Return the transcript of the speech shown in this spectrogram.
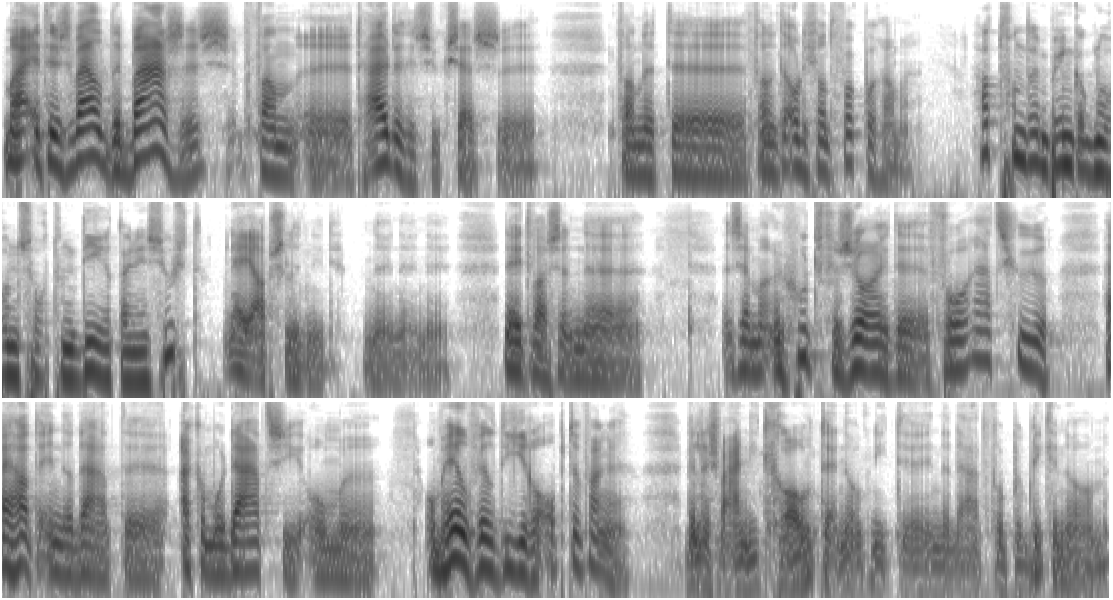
Maar het is wel de basis van het huidige succes van het, van het Olifant-Fokprogramma. Had Van den Brink ook nog een soort van dierentuin in Soest? Nee, absoluut niet. Nee, nee, nee. Nee, het was een, zeg maar een goed verzorgde voorraadschuur. Hij had inderdaad accommodatie om, om heel veel dieren op te vangen. Weliswaar niet groot en ook niet eh, inderdaad voor publieke normen.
